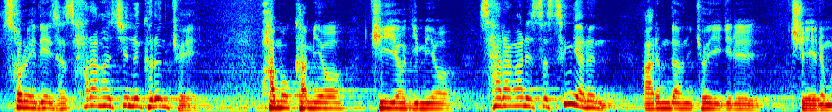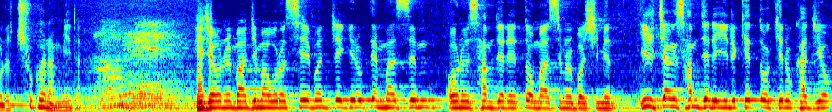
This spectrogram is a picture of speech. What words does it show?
서로에 대해서 사랑할 수 있는 그런 교회, 화목하며 기여기며 사랑 안에서 승리하는 아름다운 교회이기를 주의 이름으로 축원합니다. 이제 오늘 마지막으로 세 번째 기록된 말씀 오늘 3절에 또 말씀을 보시면 1장 3절에 이렇게 또 기록하지요.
